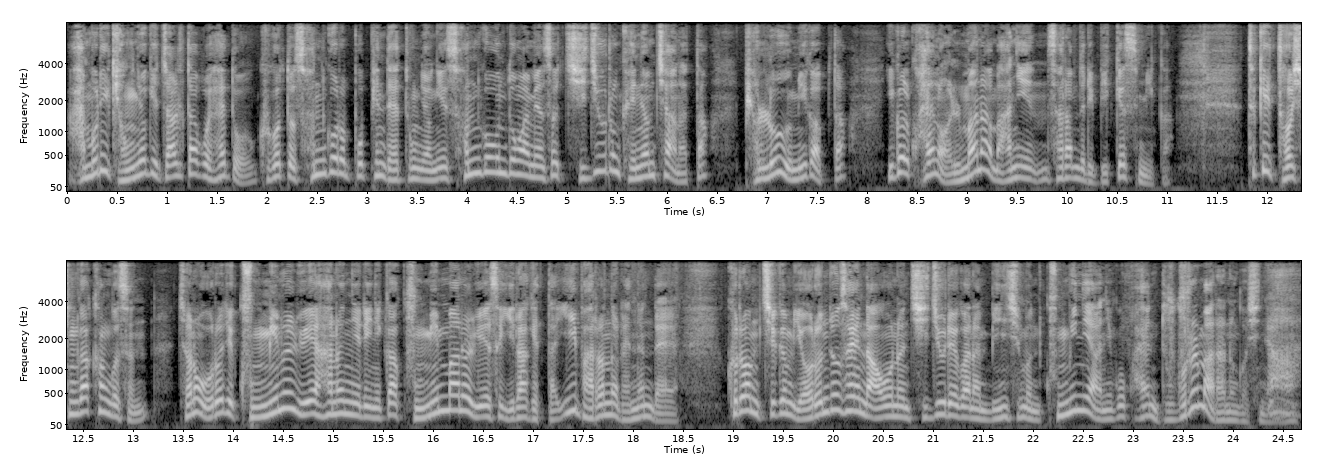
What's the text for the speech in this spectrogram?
아무리 경력이 짧다고 해도 그것도 선거로 뽑힌 대통령이 선거 운동하면서 지지율은 괴념치 않았다? 별로 의미가 없다? 이걸 과연 얼마나 많은 사람들이 믿겠습니까? 특히 더 심각한 것은 저는 오로지 국민을 위해 하는 일이니까 국민만을 위해서 일하겠다 이 발언을 했는데 그럼 지금 여론조사에 나오는 지지율에 관한 민심은 국민이 아니고 과연 누구를 말하는 것이냐. 아.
